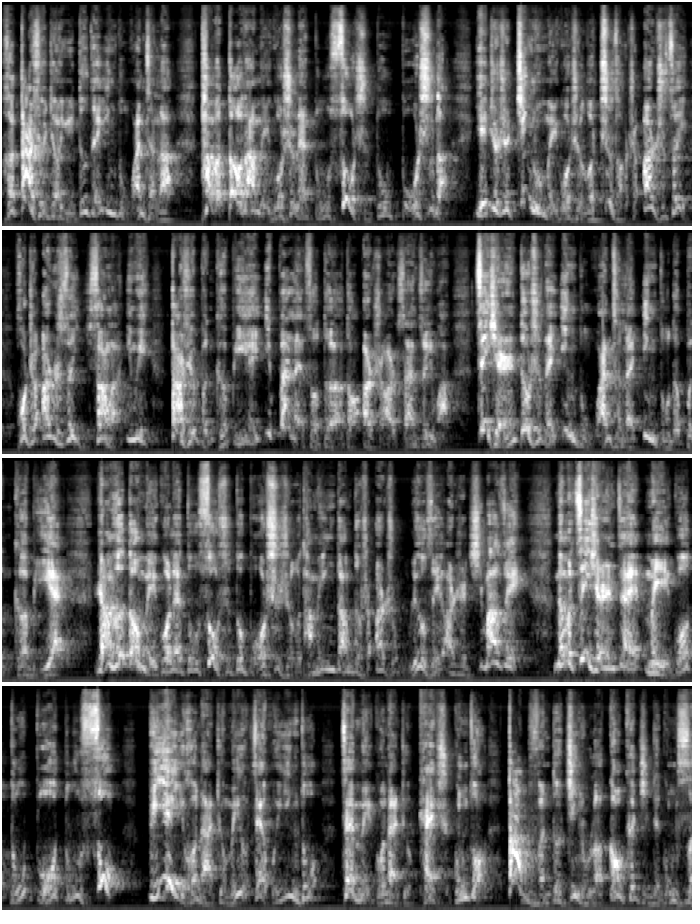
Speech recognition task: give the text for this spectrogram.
和大学教教育都在印度完成了。他们到达美国是来读硕士、读博士的，也就是进入美国时候至少是二十岁或者二十岁以上了，因为大学本科毕业一般来说都要到。二十二三岁嘛，这些人都是在印度完成了印度的本科毕业，然后到美国来读硕士、读博士时候，他们应当都是二十五六岁、二十七八岁。那么这些人在美国读博、读硕。毕业以后呢，就没有再回印度，在美国呢就开始工作，大部分都进入了高科技的公司，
